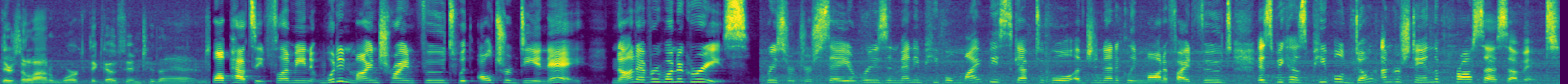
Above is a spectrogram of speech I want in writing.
there's a lot of work that goes into that. While Patsy Fleming wouldn't mind trying foods with altered DNA, not everyone agrees. Researchers say a reason many people might be skeptical of genetically modified foods is because people don't understand the process of it.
